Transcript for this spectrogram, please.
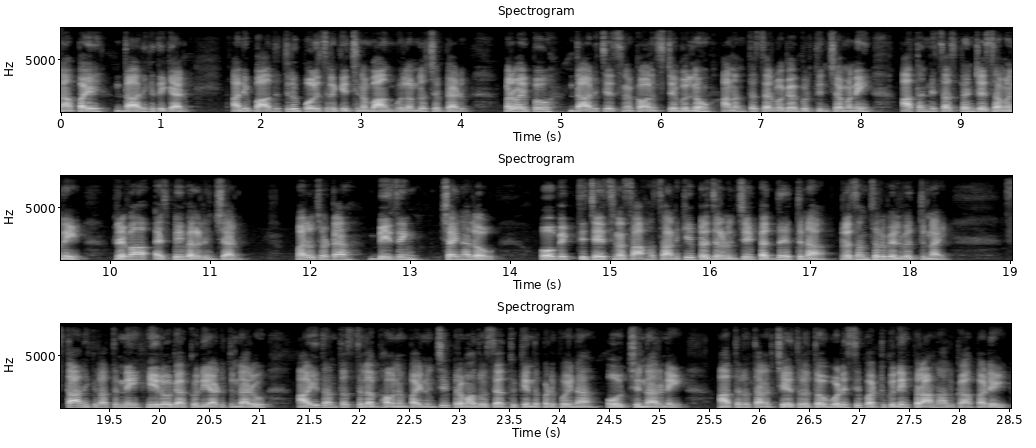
నాపై దాడికి దిగారు అని బాధితుడు పోలీసులకు ఇచ్చిన వాంగ్మూలంలో చెప్పాడు. మరోవైపు దాడి చేసిన కానిస్టేబుల్ను అనంత శర్మగా గుర్తించామని అతన్ని సస్పెండ్ చేశామని రెవా ఎస్పీ వెల్లడించారు. మరోచోట బీజింగ్ చైనాలో ఓ వ్యక్తి చేసిన సాహసానికి ప్రజల నుంచి పెద్ద ఎత్తున ప్రశంసలు వెలువెత్తున్నాయి. స్థానికులు అతన్ని హీరోగా కొనియాడుతున్నారు. ఐదు అంతస్తుల భవనంపై నుంచి ప్రమాదవశాత్తు కింద పడిపోయిన ఓ చిన్నారిని అతను తన చేతులతో ఒడిసి పట్టుకుని ప్రాణాలు కాపాడి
